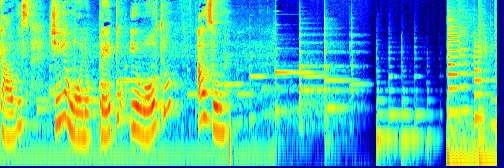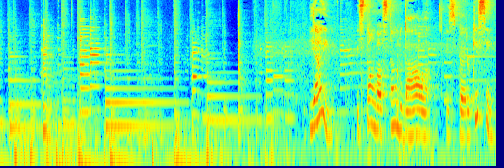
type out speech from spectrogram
calvos, tinham um olho preto e o outro azul. E aí, estão gostando da aula? Espero que sim,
